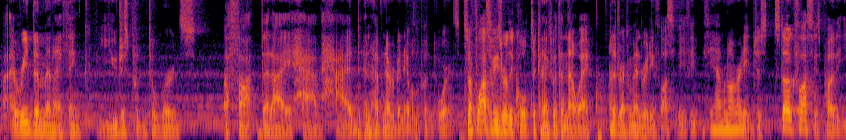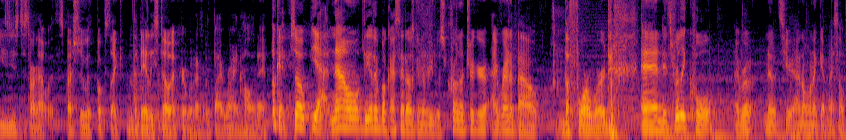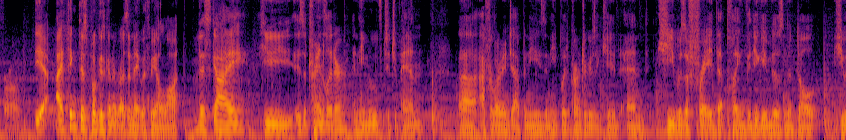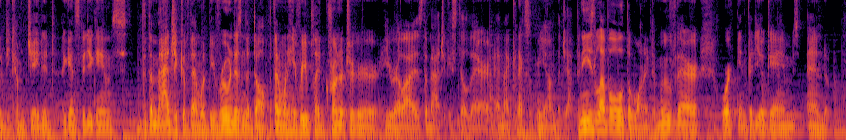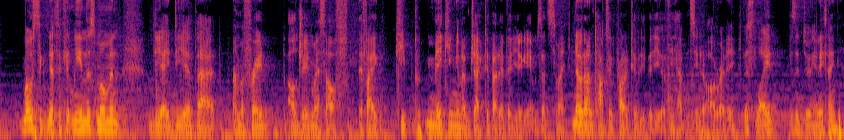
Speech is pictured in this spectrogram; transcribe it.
I read them and I think you just put into words a thought that I have had and have never been able to put into words. So philosophy is really cool to connect with in that way. And I'd recommend reading philosophy if you, if you haven't already. Just Stoic philosophy is probably the easiest to start out with, especially with books like The Daily Stoic or whatever by Ryan Holiday. Okay, so yeah, now the other book I said I was going to read was Chrono Trigger. I read about the foreword and it's really cool. I wrote notes here. I don't want to get myself wrong. Yeah, I think this book is going to resonate with me a lot. This guy, he is a translator and he moved to Japan uh, after learning Japanese, and he played Chrono Trigger as a kid, and he was afraid that playing video games as an adult, he would become jaded against video games. That the magic of them would be ruined as an adult. But then when he replayed Chrono Trigger, he realized the magic is still there, and that connects with me on the Japanese level, the wanting to move there, working in video games, and most significantly in this moment, the idea that I'm afraid I'll jade myself if I keep making an objective out of video games. That's my note on toxic productivity video if you haven't seen it already. This light, is it doing anything?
